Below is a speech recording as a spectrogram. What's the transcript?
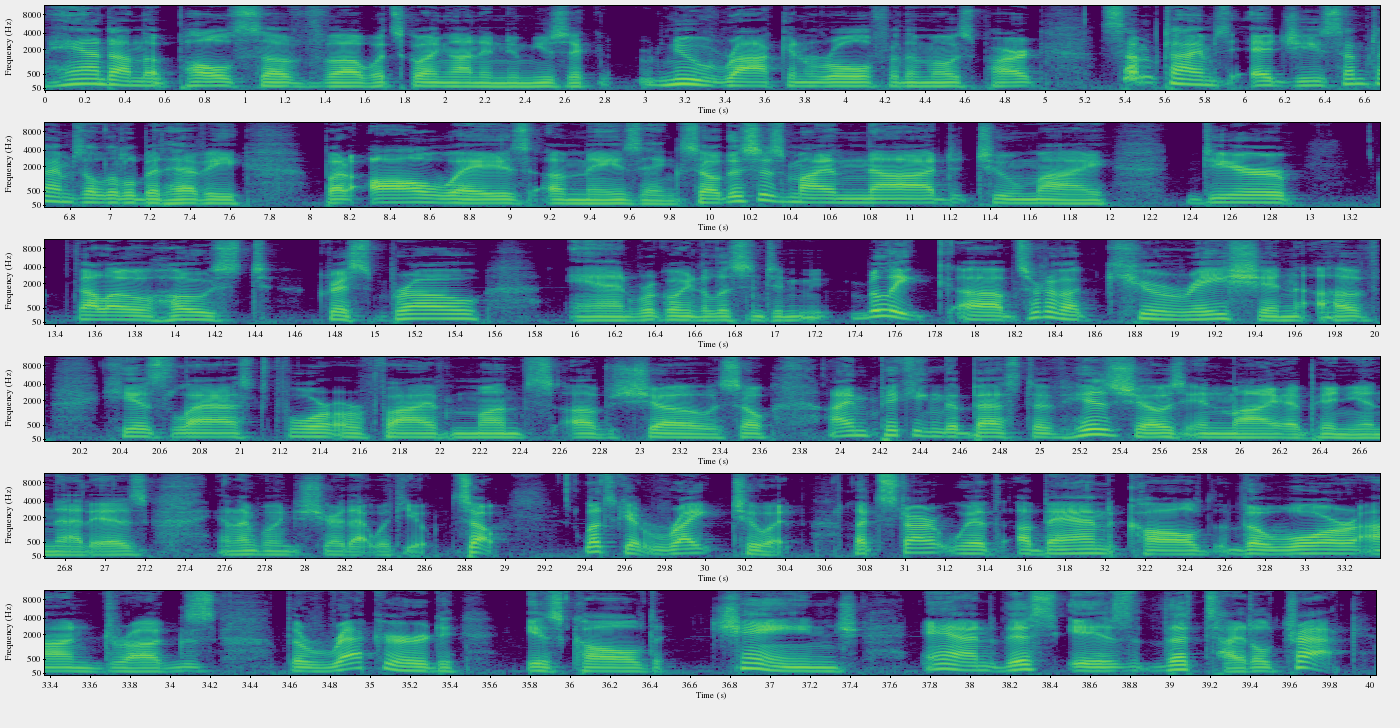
hand on the pulse of uh, what's going on in new music, new rock and roll for the most part. Sometimes edgy, sometimes a little bit heavy, but always amazing. So, this is my nod to my dear fellow host, Chris Bro and we're going to listen to really uh, sort of a curation of his last four or five months of shows. So I'm picking the best of his shows, in my opinion, that is, and I'm going to share that with you. So let's get right to it. Let's start with a band called The War on Drugs. The record is called Change, and this is the title track.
